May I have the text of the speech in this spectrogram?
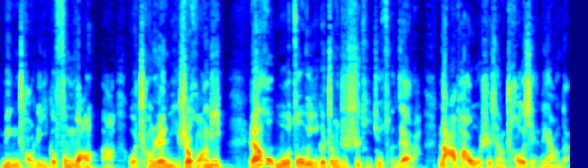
明朝的一个封王啊，我承认你是皇帝，然后我作为一个政治实体就存在了，哪怕我是像朝鲜那样的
